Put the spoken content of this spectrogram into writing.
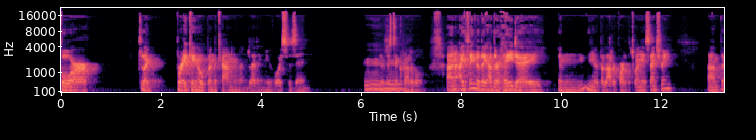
for like breaking open the canon and letting new voices in. It was just incredible. And I think that they had their heyday in you know the latter part of the 20th century. And uh,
